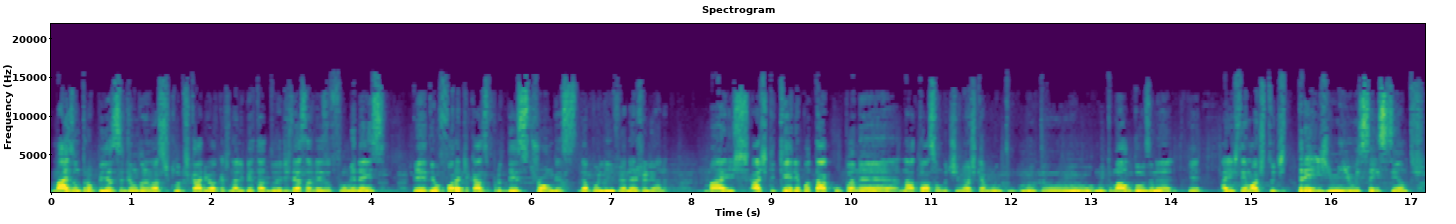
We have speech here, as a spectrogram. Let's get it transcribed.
Mais um tropeço de um dos nossos clubes cariocas na Libertadores. Dessa vez o Fluminense perdeu fora de casa pro The Strongest da Bolívia, né, Juliana? Mas acho que querer botar a culpa né, na atuação do time, acho que é muito, muito, muito maldoso, né? Porque a gente tem uma altitude de 3.600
